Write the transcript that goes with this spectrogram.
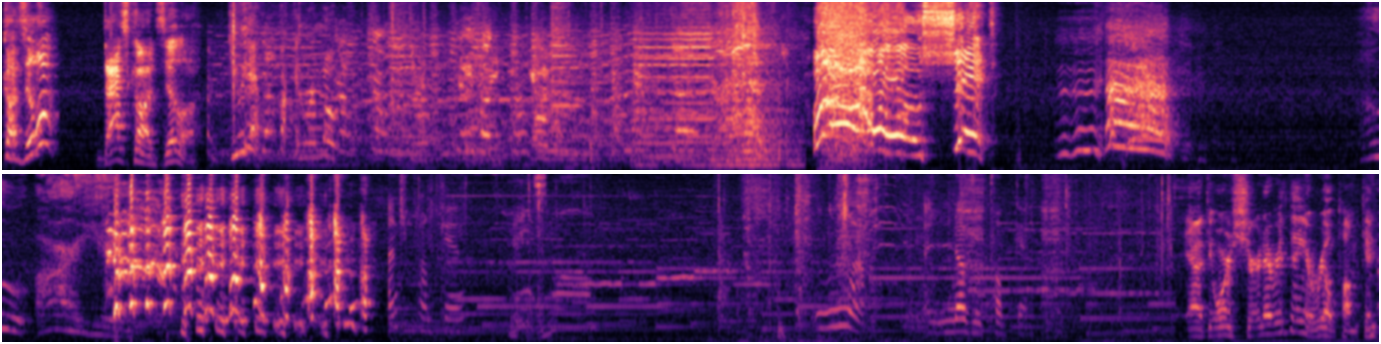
Godzilla? That's Godzilla. Give me that fucking remote. Oh shit! Who are you? Lunch, Pumpkin. I love you, Pumpkin. Yeah, with the orange shirt and everything, a real pumpkin.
